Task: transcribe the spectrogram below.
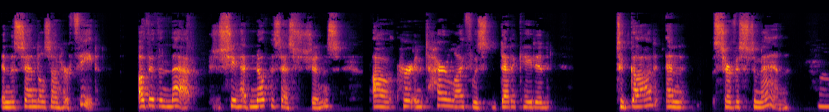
and the sandals on her feet. Other than that, she had no possessions. Uh, her entire life was dedicated to God and service to man. Wow.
